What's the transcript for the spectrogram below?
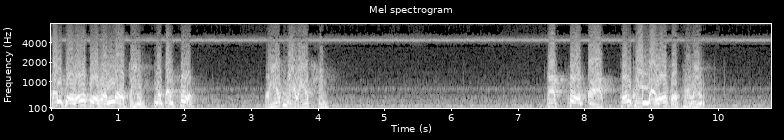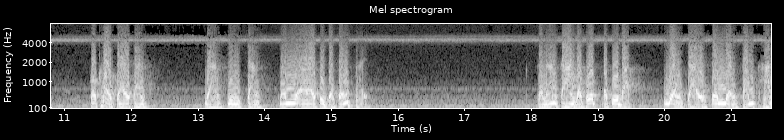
คนที่รู้ที่เห็นเลยกัน ไม่ต้องพูด หลายถ่ายหลายคำพอพูดออกถึงความบริสุทธิ์เท่านั้น ก็เข้าใจกัน อย่างจริงจังไม่มีอะไรที่จะสงสัยดังนั้นการประพฤติปฏิบัติเรื่องใจเป็นเรื่องสำคัญ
